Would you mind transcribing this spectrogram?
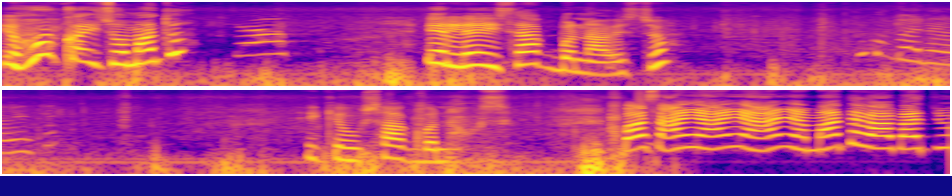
એ હું કઈ છો માથું? એ લે શાક બનાવીશ જો. એ કે હું શાક બનાવું છું. બસ અહીંયા અહીંયા અહીંયા માથે આ બાજુ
